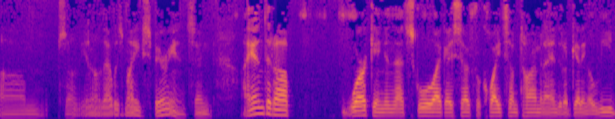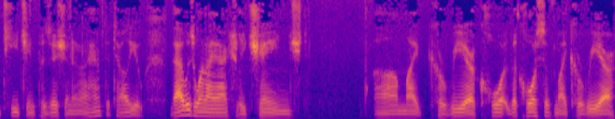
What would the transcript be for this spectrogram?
Um, so you know that was my experience, and I ended up working in that school, like I said, for quite some time, and I ended up getting a lead teaching position. And I have to tell you, that was when I actually changed um, my career, cor- the course of my career.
